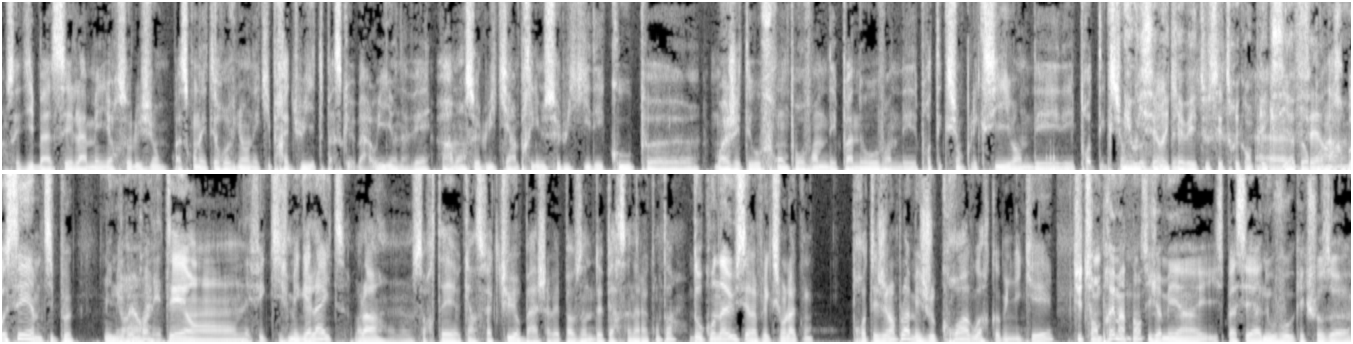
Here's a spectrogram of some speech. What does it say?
On s'est dit, bah, c'est la meilleure solution. Parce qu'on était revenu en équipe réduite, parce que, bah oui, on avait vraiment celui qui imprime, celui qui découpe. euh, moi, j'étais au front pour vendre des panneaux, vendre des protections plexi, vendre des, des protections Mais oui, c'est vrai qu'il y avait tous ces trucs en plexi Euh, à donc faire. on a hein. rebossé un petit peu. Et donc rien, on ouais. était en effectif méga light. Voilà, on sortait 15 factures, bah j'avais pas besoin de deux personnes à la compta. Donc on a eu ces réflexions là qu'on protégeait l'emploi, mais je crois avoir communiqué. Tu te sens prêt maintenant si jamais euh, il se passait à nouveau quelque chose euh,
